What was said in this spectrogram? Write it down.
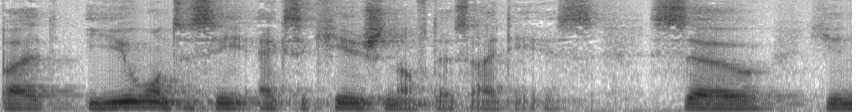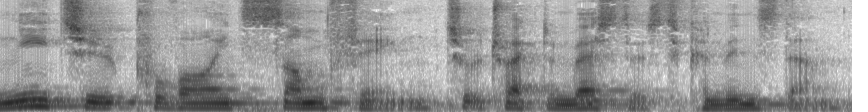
but you want to see execution of those ideas. So you need to provide something to attract investors to convince them.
